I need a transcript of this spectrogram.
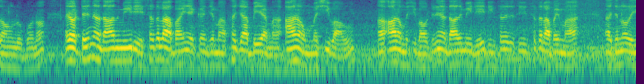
သွားအောင်လို့ပေါ့နော်အဲ့တော့တင်းနံသားသမီးတွေ17လပိုင်းရဲ့ကံကြမ္မာဖတ်ကြပေးရမှာအားတော့မရှိပါဘူး အားအားတော့မရှိပါဘူးတင်းတင်းသားသမီးတွေဒီဆက်စီဆက်တလပိုင်းမှာအဲကျွန်တော်တို့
